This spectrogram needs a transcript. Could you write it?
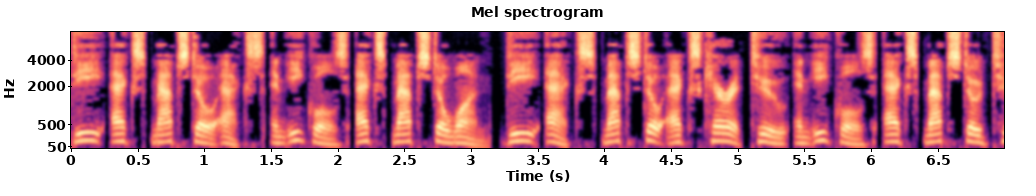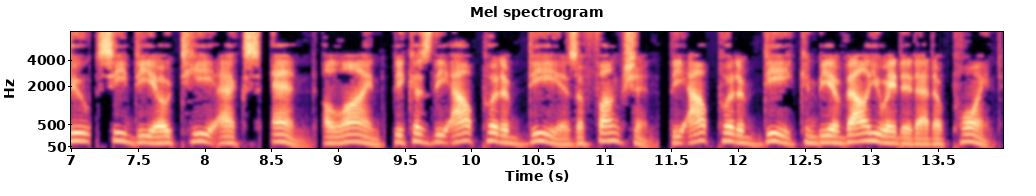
d x mapsto x and equals x mapsto 1, d x mapsto x caret 2 and equals x mapsto 2 c dot x end aligned because the output of d is a function. The output of d can be evaluated at a point.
